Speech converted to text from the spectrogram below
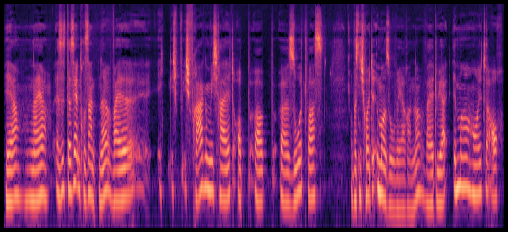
Ja, naja, es ist das ist ja interessant, ne? Weil ich, ich, ich frage mich halt, ob, ob äh, so etwas, ob es nicht heute immer so wäre, ne? Weil du ja immer heute auch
